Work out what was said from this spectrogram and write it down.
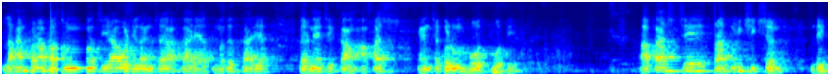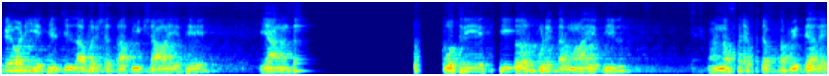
लहानपणापासूनच या वडिलांच्या कार्यात मदत कार्य करण्याचे काम आकाश यांच्याकडून होत होते. आकाशचे प्राथमिक शिक्षण ढेकळेवाडी येथील जिल्हा परिषद प्राथमिक शाळा येथे यानंतर पोथरे येथील तर पुढे करमाळा येथील अण्णासाहेब जगताप विद्यालय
